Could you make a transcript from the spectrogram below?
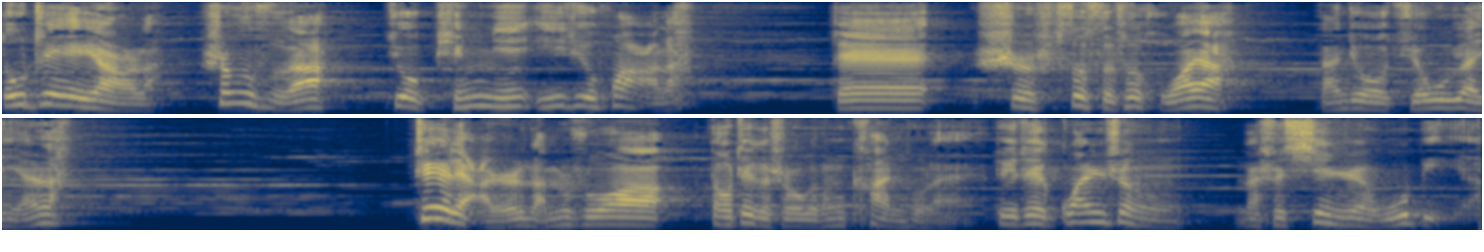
都这样了，生死啊，就凭您一句话了。这是是死是活呀，咱就绝无怨言了。这俩人，咱们说到这个时候能看出来，对这关胜那是信任无比啊。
